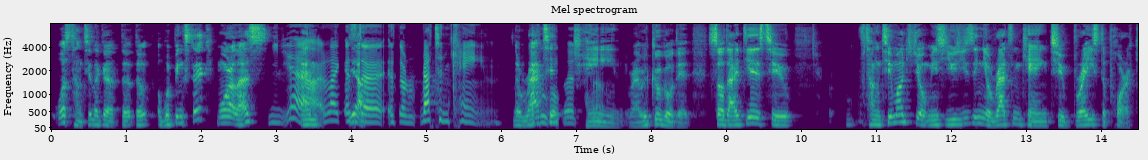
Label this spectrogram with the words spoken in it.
what's tang qiu like a the, the a whipping stick more or less Yeah, like it's yeah. a it's a rattan cane. the rattan it, so- cane right we googled it so the idea is to tang qiu manji means you're using your rattan cane to braise the pork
